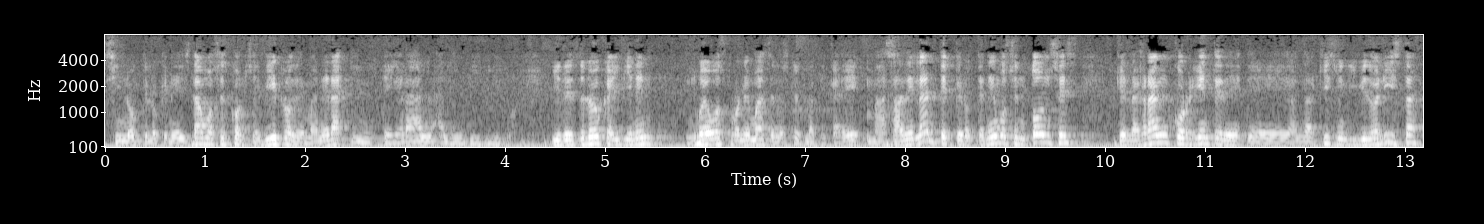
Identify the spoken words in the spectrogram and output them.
sino que lo que necesitamos es concebirlo de manera integral al individuo. Y desde luego que ahí vienen nuevos problemas de los que platicaré más adelante, pero tenemos entonces que la gran corriente de, anarquismo individualista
